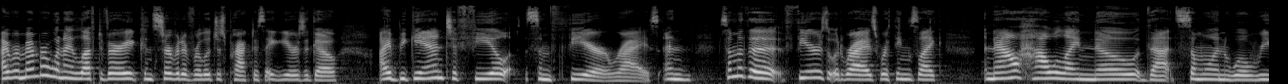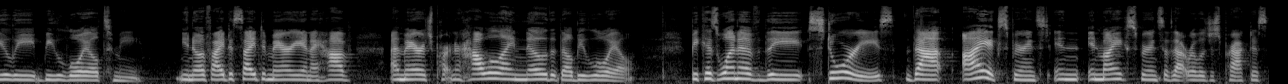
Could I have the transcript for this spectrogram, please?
I remember when I left very conservative religious practice eight years ago, I began to feel some fear rise. And some of the fears that would rise were things like, now how will I know that someone will really be loyal to me? You know, if I decide to marry and I have a marriage partner, how will I know that they'll be loyal? Because one of the stories that I experienced in, in my experience of that religious practice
